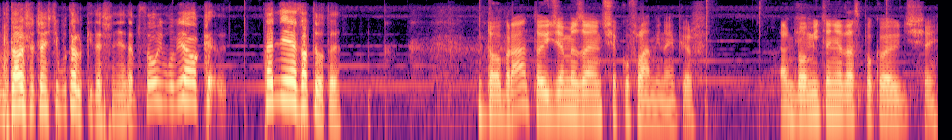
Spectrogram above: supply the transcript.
w dalszej części butelki też się nie zepsuł i mówię, ok, ten nie jest zatruty. Dobra, to idziemy zająć się kuflami najpierw. Tak. Bo mi to nie da spokoju dzisiaj.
